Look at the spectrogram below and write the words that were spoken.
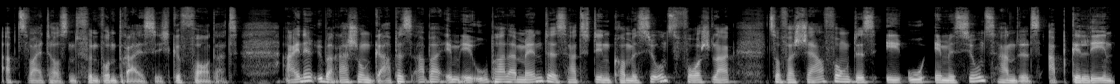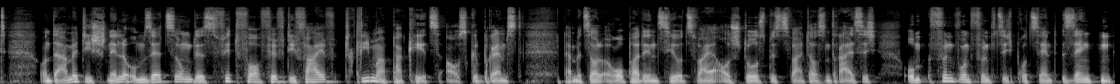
ab 2035 gefordert. Eine Überraschung gab es aber im EU-Parlament. Es hat den Kommissionsvorschlag zur Verschärfung des EU-Emissionshandels abgelehnt und damit die schnelle Umsetzung Umsetzung des Fit for 55 Klimapakets ausgebremst. Damit soll Europa den CO2-Ausstoß bis 2030 um 55 Prozent senken.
